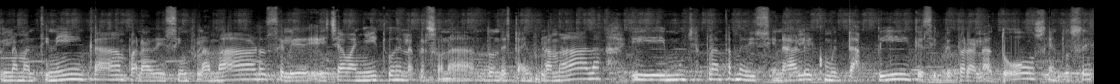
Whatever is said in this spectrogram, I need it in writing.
la mantinica para desinflamar, se le echa bañitos en la persona donde está inflamada y muchas plantas medicinales como el taspín que sirve para la tos. Entonces,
